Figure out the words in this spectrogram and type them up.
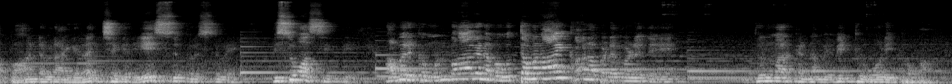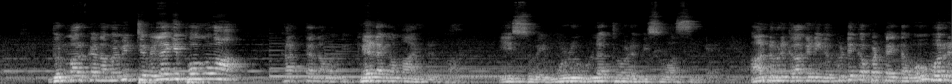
அப்போ ஆண்டவராக ரட்சகர் இயேசு கிறிஸ்துவை விசுவாசித்து அவருக்கு முன்பாக நம்ம உத்தமனாய் காணப்படும் பொழுது துன்மார்க்கன் நம்மை விட்டு ஓடி போவான். துன்மார்க்கன் நம்ம விட்டு விலகி போகுவான். கர்த்தர் நமக்கு கேடகமா இருப்பார் இயேசுவை முழு உள்ளத்தோடு விசுவாசிங்க. ஆண்டவருக்காக நீங்க கொடுக்கப்பட்ட இந்த ஒவ்வொரு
